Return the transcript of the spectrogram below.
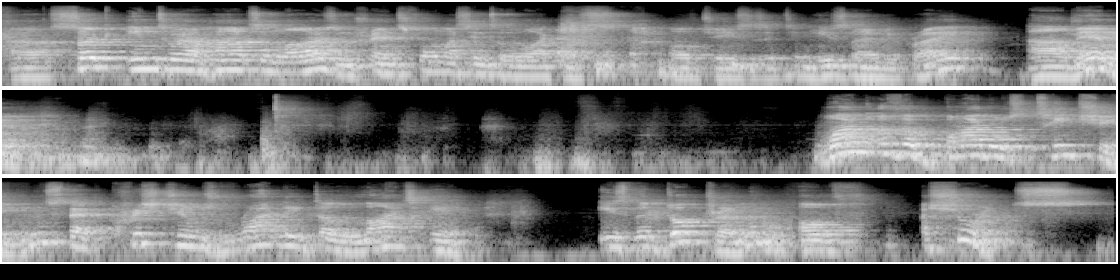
uh, soak into our hearts and lives and transform us into the likeness of Jesus. It's in his name we pray. Amen. One of the Bible's teachings that Christians rightly delight in is the doctrine of assurance.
